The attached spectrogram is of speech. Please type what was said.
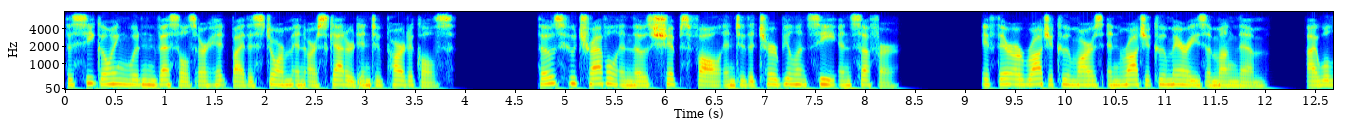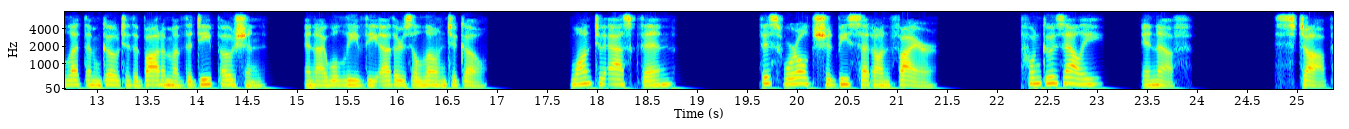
The seagoing wooden vessels are hit by the storm and are scattered into particles. Those who travel in those ships fall into the turbulent sea and suffer. If there are Rajakumars and Rajakumaris among them, I will let them go to the bottom of the deep ocean, and I will leave the others alone to go. Want to ask then? This world should be set on fire. Punguzali, enough. Stop.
